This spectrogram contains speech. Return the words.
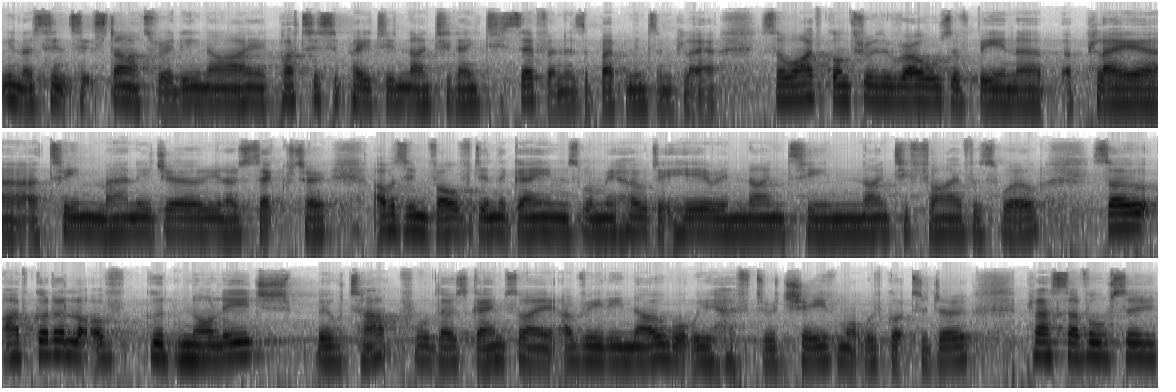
you know, since it started. Really, you know, I participated in 1987 as a badminton player, so I've gone through the roles of being a, a player, a team manager, you know, secretary. I was involved in the games when we held it here in 1995 as well. So I've got a lot of good knowledge built up for those games. So I, I really know what we have to achieve and what we've got to do. Plus, I've also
